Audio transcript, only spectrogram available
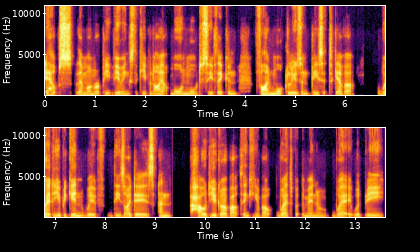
it helps them on repeat viewings to keep an eye out more and more to see if they can find more clues and piece it together. Where do you begin with these ideas and how do you go about thinking about where to put them in and where it would be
